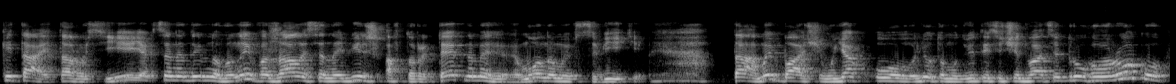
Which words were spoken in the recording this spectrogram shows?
Китай та Росія, як це не дивно, вони вважалися найбільш авторитетними гегемонами в світі. Та ми бачимо, як у лютому 2022 року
